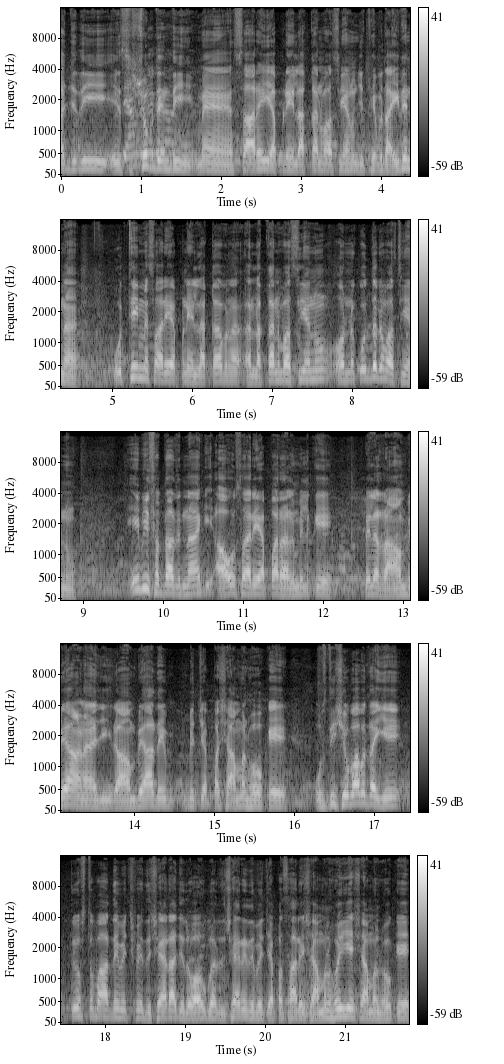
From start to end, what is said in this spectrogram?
ਅੱਜ ਦੀ ਇਸ ਸ਼ੁਭ ਦਿਨ ਦੀ ਮੈਂ ਸਾਰੇ ਹੀ ਆਪਣੇ ਇਲਾਕਾ ਨਿਵਾਸੀਆਂ ਨੂੰ ਜਿੱਥੇ ਵਧਾਈ ਦਿੰਨਾ, ਉੱਥੇ ਹੀ ਮੈਂ ਸਾਰੇ ਆਪਣੇ ਇਲਾਕਾ ਇਲਾਕਾ ਨਿਵਾਸੀਆਂ ਨੂੰ ਔਰ ਨਕੋਦਰ ਨਿਵਾਸੀਆਂ ਨੂੰ ਇਹ ਵੀ ਸੱਦਾ ਦਿੰਨਾ ਕਿ ਆਓ ਸਾਰੇ ਆਪਾਂ ਰਲ ਮਿਲ ਕੇ, ਪਹਿਲਾਂ ਰਾਮ ਵਿਆਹ ਆਣਾ ਹੈ ਜੀ, ਰਾਮ ਵਿਆਹ ਦੇ ਵਿੱਚ ਆਪਾਂ ਸ਼ਾਮਲ ਹੋ ਕੇ ਉਸ ਦੀ ਸ਼ੋਭਾ ਵਧਾਈਏ ਤੇ ਉਸ ਤੋਂ ਬਾਅਦ ਦੇ ਵਿੱਚ ਫਿਰ ਦੁਸ਼ਹਿਰਾ ਜਦੋਂ ਆਊਗਾ ਦੁਸ਼ਹਿਰੇ ਦੇ ਵਿੱਚ ਆਪਾਂ ਸਾਰੇ ਸ਼ਾਮਲ ਹੋਈਏ ਸ਼ਾਮਲ ਹੋ ਕੇ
